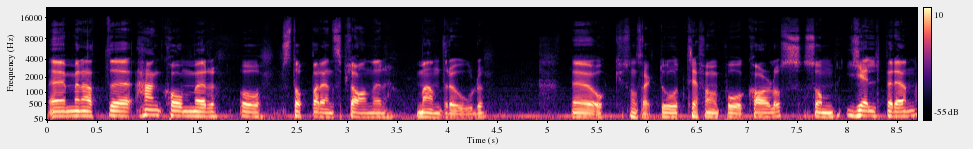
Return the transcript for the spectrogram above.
Eh, men att eh, han kommer och stoppar ens planer med andra ord. Eh, och som sagt, då träffar man på Carlos som hjälper en.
